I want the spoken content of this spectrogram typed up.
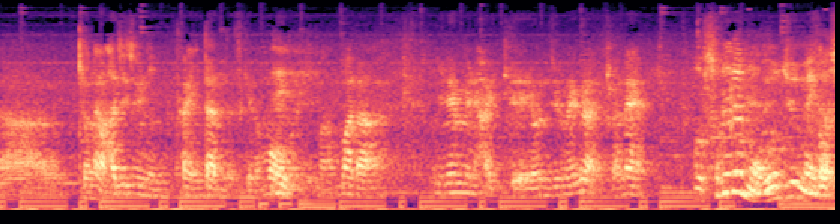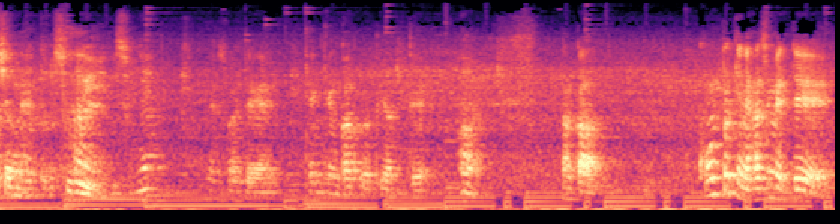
な去年は80人会員いたんですけども、ええ。今まだ2年目に入って40名ぐらいですかね。それでも40名いらっしゃるんだったらすごいですよね、でそれで研究学学やって。はい。なんかこの時に初めて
